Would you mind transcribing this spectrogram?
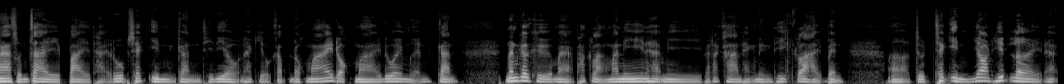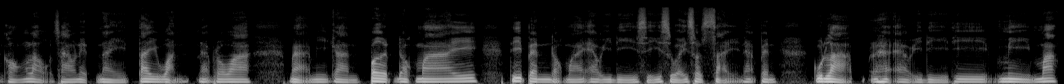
น่าสนใจไปถ่ายรูปเช็คอินกันทีเดียวนะเกี่ยวกับดอกไม้ดอกไม้ด้วยเหมือนกัน นั่นก็คือแม่พักหลังมานี้นะฮะมีพัฒคารแห่งหนึ่งที่กลายเป็นจุดเช็คอินยอดฮิตเลยนะของเหล่าชาวเน็ตในไต้หวันนะเพราะว่าแม่มีการเปิดดอกไม้ที่เป็นดอกไม้ LED สีสวยสดใสนะเป็นกุหลาบนะฮะ LED ที่มีมาก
